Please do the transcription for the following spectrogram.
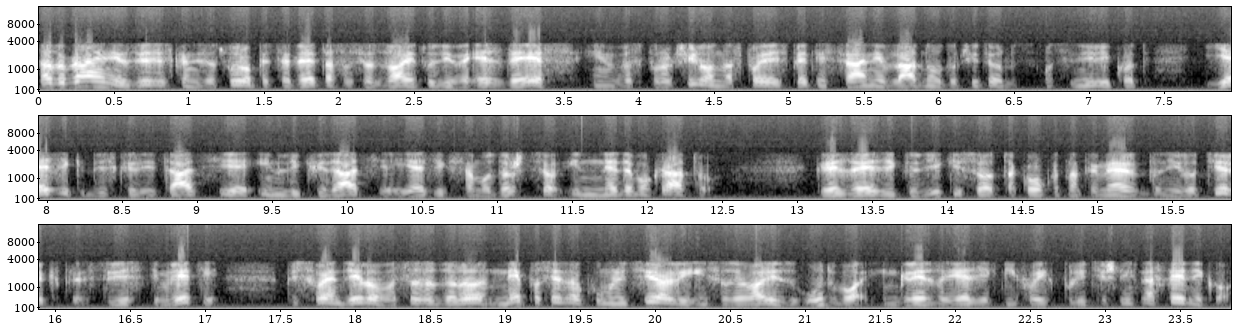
Na dogajanje v zvezi s kandidaturo Peterleta so se odzvali tudi v SDS in v sporočilo na svoji spletni strani vladno odločitev ocenili kot jezik diskreditacije in likvidacije, jezik samodržcev in nedemokratov. Gre za jezik ljudi, ki so, tako kot naprimer Danilo Tirk pred 30 leti, pri svojem delu v SZDL neposredno komunicirali in sodelovali z UDBO in gre za jezik njihovih političnih naslednikov.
